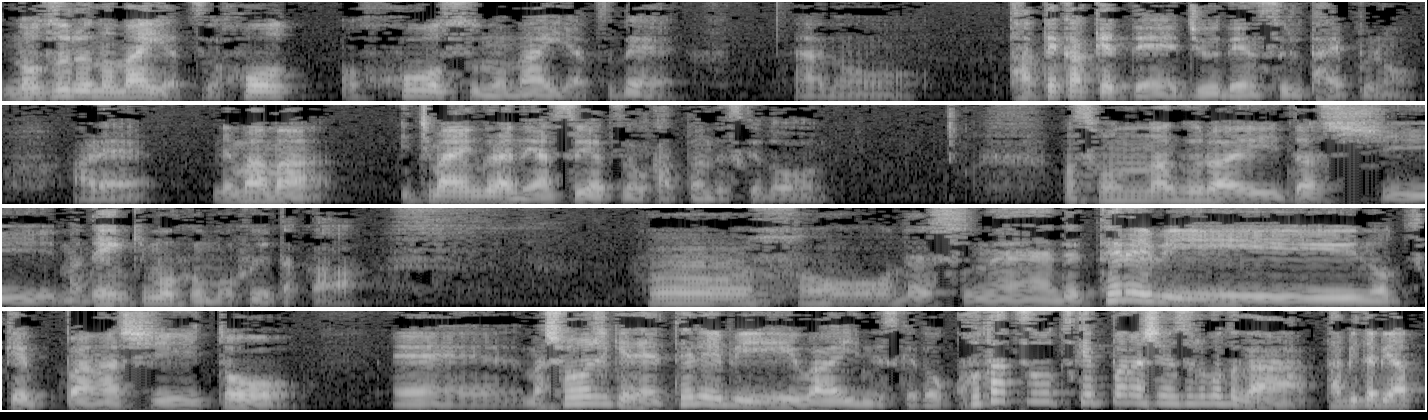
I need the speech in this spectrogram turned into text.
ノズルのないやつ、ホホースのないやつで、あの、立てかけて充電するタイプの、あれ。で、まあまあ、1万円ぐらいの安いやつを買ったんですけど、まあ、そんなぐらいだし、まあ、電気毛布も増えたか。うん、そうですね。で、テレビのつけっぱなしと、えーまあ、正直ね、テレビはいいんですけど、こたつをつけっぱなしにすることがたびたびあっ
